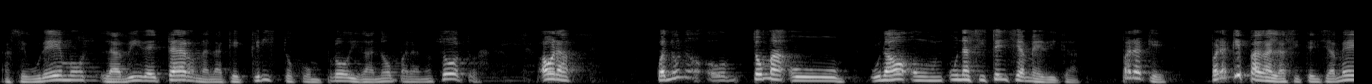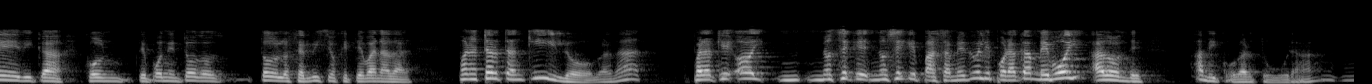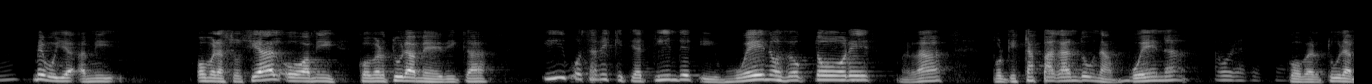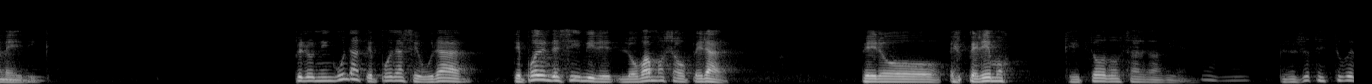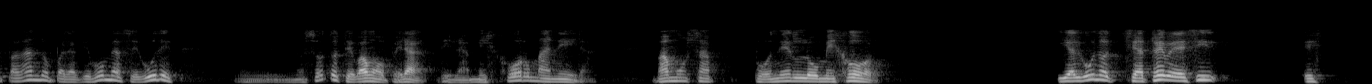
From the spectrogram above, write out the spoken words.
Aseguremos la vida eterna, la que Cristo compró y ganó para nosotros. Ahora, cuando uno oh, toma uh, una, una asistencia médica, ¿para qué? ¿Para qué pagas la asistencia médica? Con, te ponen todos, todos los servicios que te van a dar. Para estar tranquilo, ¿verdad? Para que, ay, no sé qué, no sé qué pasa, me duele por acá, me voy a dónde? A mi cobertura. Me voy a, mi obra social o a mi cobertura médica. Y vos sabés que te atienden y buenos doctores, ¿verdad? Porque estás pagando una buena cobertura médica. Pero ninguna te puede asegurar, te pueden decir, mire, lo vamos a operar, pero esperemos que todo salga bien. Pero yo te estuve pagando para que vos me asegures, eh, nosotros te vamos a operar de la mejor manera, vamos a poner lo mejor. Y alguno se atreve a decir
